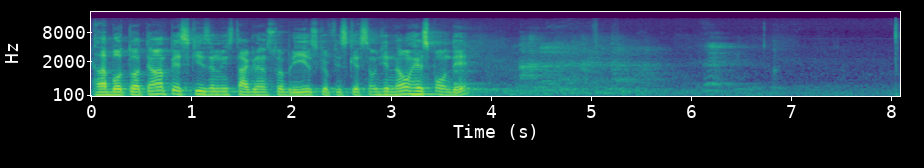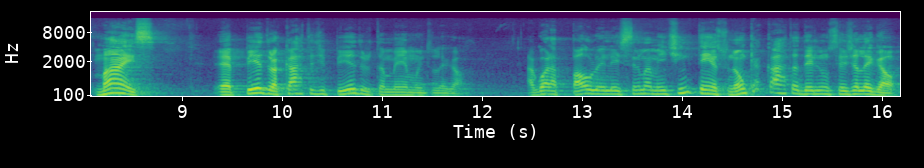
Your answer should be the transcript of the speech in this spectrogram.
Ela botou até uma pesquisa no Instagram sobre isso, que eu fiz questão de não responder. Mas, é, Pedro, a carta de Pedro também é muito legal. Agora, Paulo ele é extremamente intenso. Não que a carta dele não seja legal,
